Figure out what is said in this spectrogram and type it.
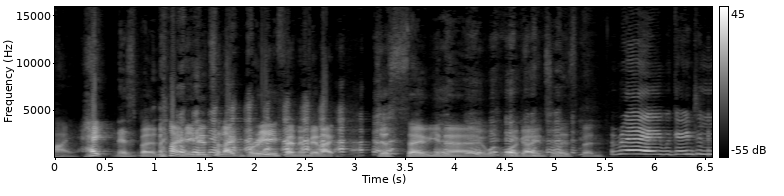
"I hate Lisbon," I needed to like brief him and be like, "Just so you know, we're going to Lisbon." Hooray, we're going to Lisbon.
